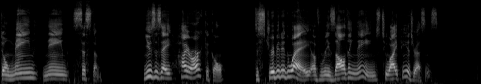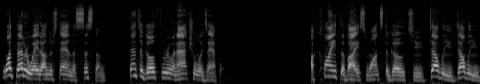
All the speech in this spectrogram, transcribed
Domain Name System, uses a hierarchical, distributed way of resolving names to IP addresses. What better way to understand this system than to go through an actual example? A client device wants to go to www.rit.edu.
